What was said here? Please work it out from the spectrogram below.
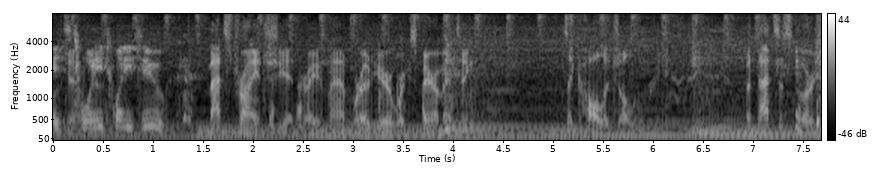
It's 2022. Matt's trying shit, right, man? We're out here, we're experimenting. It's like college all over again. but that's a story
